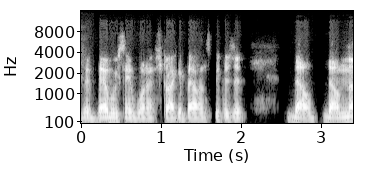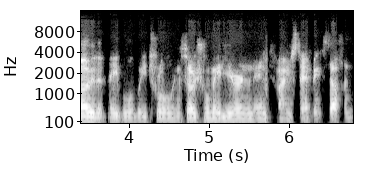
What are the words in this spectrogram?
They obviously want to strike a balance because it they'll they'll know that people will be trawling social media and, and timestamping stuff and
